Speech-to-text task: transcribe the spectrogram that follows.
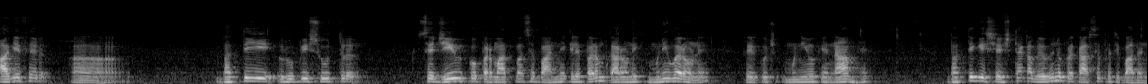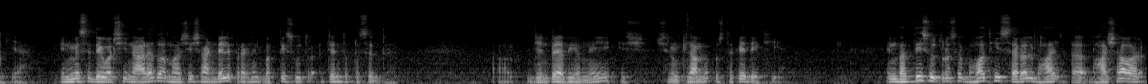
आगे फिर भक्ति रूपी सूत्र से जीव को परमात्मा से बांधने के लिए परम कारुणिक मुनिवरों ने, फिर कुछ मुनियों के नाम हैं भक्ति की श्रेष्ठता का विभिन्न प्रकार से प्रतिपादन किया है। इनमें से देवर्षि नारद और महर्षि शांडिल्य प्रणीत भक्ति सूत्र अत्यंत प्रसिद्ध है। जिन पर अभी हमने इस श्रृंखला में पुस्तकें देखी है। इन भक्ति सूत्रों से बहुत ही सरल भा, भाषा और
